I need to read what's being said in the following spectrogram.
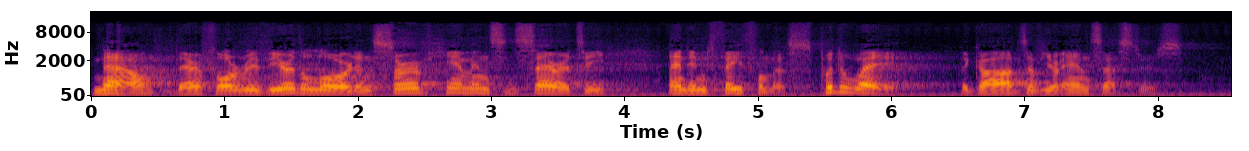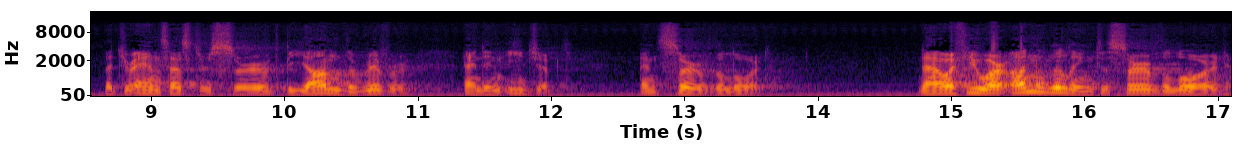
Now, therefore, revere the Lord and serve him in sincerity and in faithfulness. Put away the gods of your ancestors that your ancestors served beyond the river and in Egypt and serve the Lord. Now, if you are unwilling to serve the Lord,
